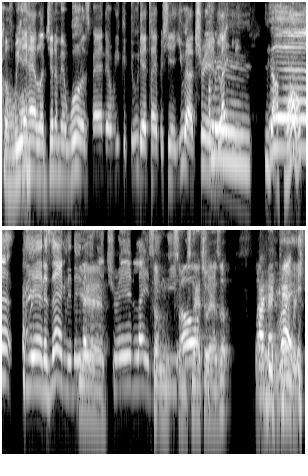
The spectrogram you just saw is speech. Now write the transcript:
Cause Oh, we didn't oh. have legitimate woods, man, that we could do that type of shit. You gotta tread I mean, lightly. you got yeah, swamps. Yeah, exactly. They like I Yeah. tread lightly. Something We something all snatch your ass up. I Like back in Cambridge.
